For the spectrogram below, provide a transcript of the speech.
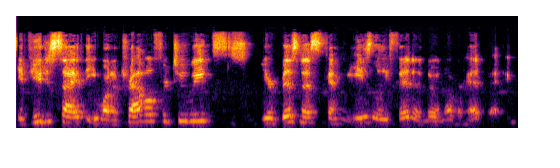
If you decide that you want to travel for two weeks, your business can easily fit into an overhead bag.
